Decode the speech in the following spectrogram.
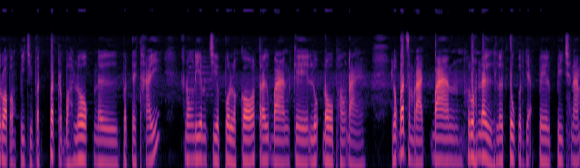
បរាប់អំពីជីវិតពិតរបស់លោកនៅប្រទេសថៃ ក្នុងនាមជាពលករត្រូវបានគេលក់ដូរផងដែរលោកបិទសម្រាប់បានរស់នៅលើទូករយៈពេល2ឆ្នាំ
